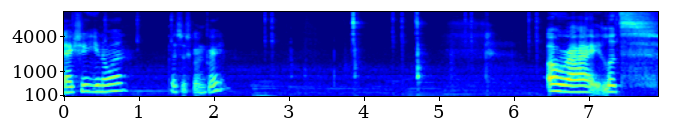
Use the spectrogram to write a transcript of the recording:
actually, you know what? This is going great. Alright, let's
